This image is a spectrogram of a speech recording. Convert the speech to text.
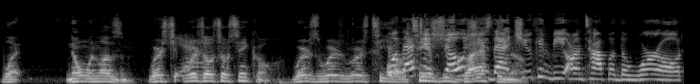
what? No one loves him. Where's Yeah. Where's Ocho Cinco? Where's where's where's T.O.? Well, that just shows you that them. you can be on top of the world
